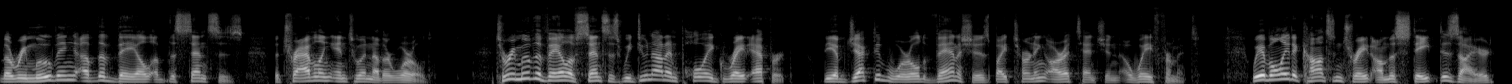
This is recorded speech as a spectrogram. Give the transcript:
the removing of the veil of the senses, the traveling into another world. To remove the veil of senses, we do not employ great effort. The objective world vanishes by turning our attention away from it. We have only to concentrate on the state desired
